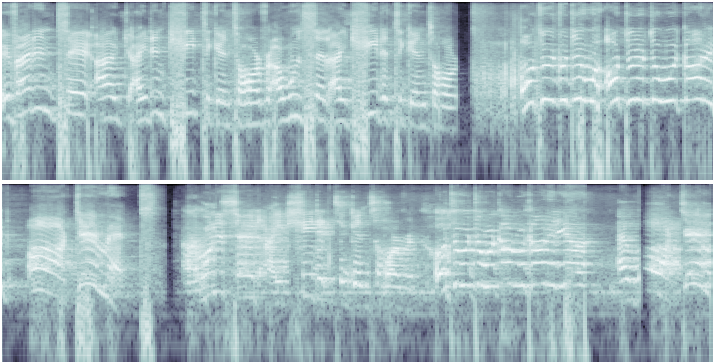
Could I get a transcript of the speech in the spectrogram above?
if I didn't say I I didn't cheat to get into Harvard, I wouldn't have said I cheated to get into Harvard. Oh dude, dude, oh dude, dude, we got it! Oh damn it! I want to say I cheated to get into Harvard. Oh dude, dude, we got it, we got it, yeah! And, oh damn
